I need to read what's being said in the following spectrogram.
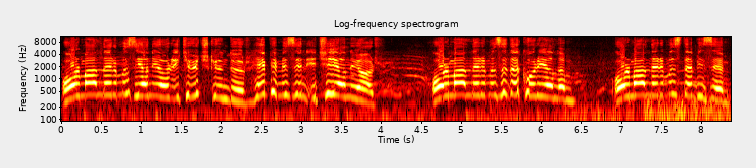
Ormanlarımız yanıyor 2-3 gündür. Hepimizin içi yanıyor. Ormanlarımızı da koruyalım. Ormanlarımız da bizim.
